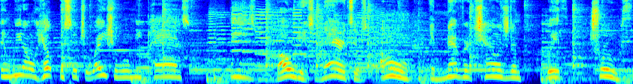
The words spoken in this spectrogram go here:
And we don't help the situation when we pass these bogus narratives on and never challenge them with truth.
